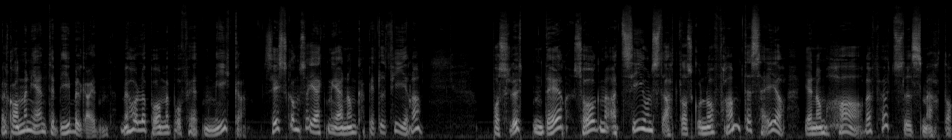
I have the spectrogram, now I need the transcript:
Velkommen igjen til Bibelguiden. Vi holder på med profeten Mika. Sist gang så gikk vi gjennom kapittel fire. På slutten der så vi at Sions datter skulle nå fram til seier gjennom harde fødselssmerter.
